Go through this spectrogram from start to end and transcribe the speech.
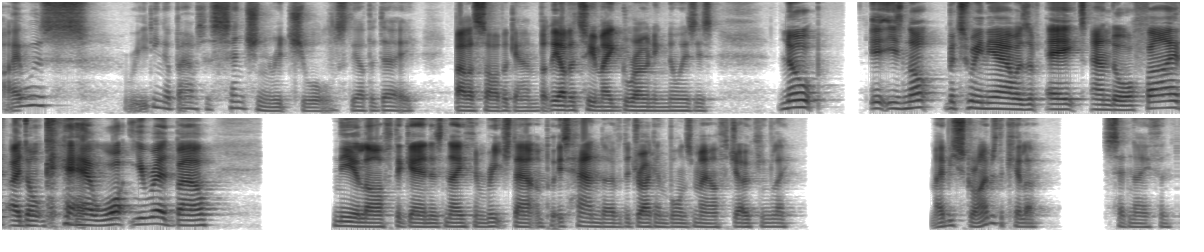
I was reading about ascension rituals the other day, Balasar began, but the other two made groaning noises. Nope, it is not between the hours of eight and or five. I don't care what you read, Bal. Nia laughed again as Nathan reached out and put his hand over the Dragonborn's mouth jokingly. Maybe Scribe's the killer, said Nathan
